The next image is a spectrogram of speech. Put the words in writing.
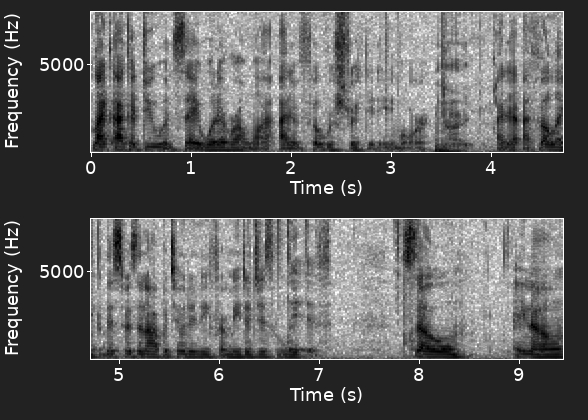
like I could do and say whatever I want. I didn't feel restricted anymore. Right. I, I felt like this was an opportunity for me to just live. So you know,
